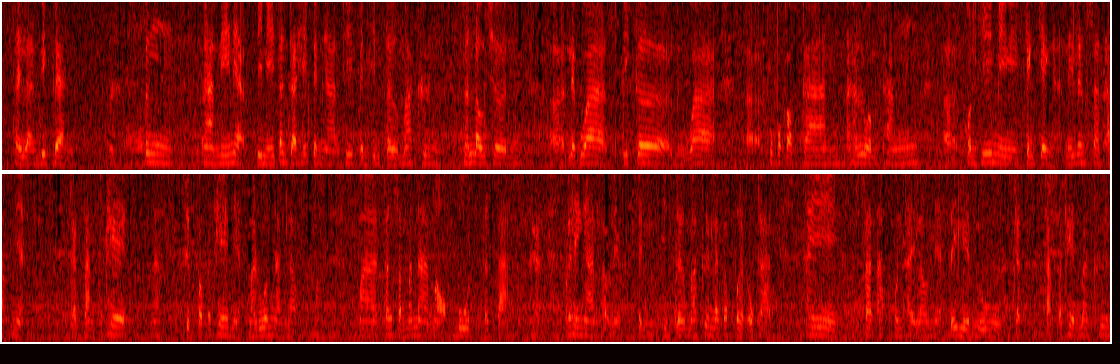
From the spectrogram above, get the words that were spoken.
ๆ Thailand Big Bang นะอ๋อซึ่งงานนี้เนี่ยปีนี้ตั้งใจให้เป็นงานที่เป็นอินเตอร์มากขึ้นเพราะฉะนั้นเราเชิญเอ่อเรียกว่าสปิเกอร์หรือว่าเอ่อผู้ประกอบการนะคะรวมทั้งเอ่อคนที่มีเก่งๆอะในเรื่องสตาร์ทอัพเนี่ยจากต่างประเทศนะสิบกว่าประเทศเนี่ยมาร่วมงานเรา มาทั้งสัมมนามาออกบูธต่างๆนะคะเพื่อให้งานเราเนี่ยเป็นอินเตอร์มากขึ้น แล้วก็เปิดโอกาสให้สตาร์ทอัพคนไทยเราเนี่ยได้เรียนรู้จากต่างประเทศมากขึ้น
